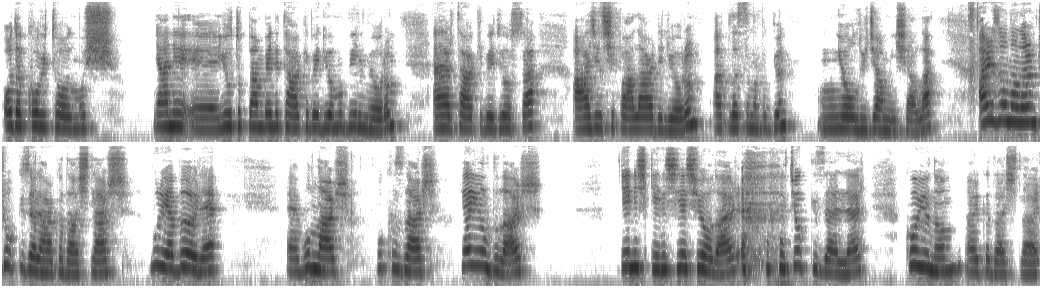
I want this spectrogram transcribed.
o da Covid olmuş. Yani e, YouTube'dan beni takip ediyor mu bilmiyorum. Eğer takip ediyorsa acil şifalar diliyorum. Atlasını bugün ım, yollayacağım inşallah. Arizonalarım çok güzel arkadaşlar. Buraya böyle e, bunlar, bu kızlar yayıldılar. Geniş geniş yaşıyorlar. çok güzeller. Koyunum arkadaşlar.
